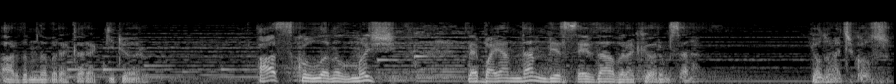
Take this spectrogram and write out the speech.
ardımda bırakarak gidiyorum. Az kullanılmış ve bayandan bir sevda bırakıyorum sana. Yolun açık olsun.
